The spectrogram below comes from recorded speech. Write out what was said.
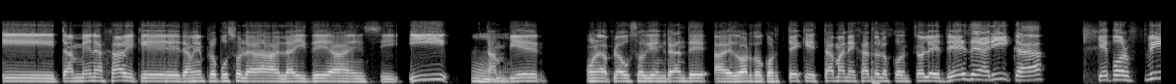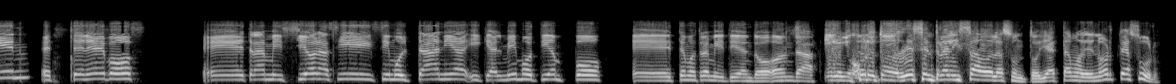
Y también a Javi, que también propuso la, la idea en sí. Y Mm. también un aplauso bien grande a Eduardo Cortés, que está manejando los controles desde Arica, que por fin tenemos eh, transmisión así simultánea y que al mismo tiempo eh, estemos transmitiendo. Onda. Y lo mejor de todo, descentralizado el asunto. Ya estamos de norte a sur.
